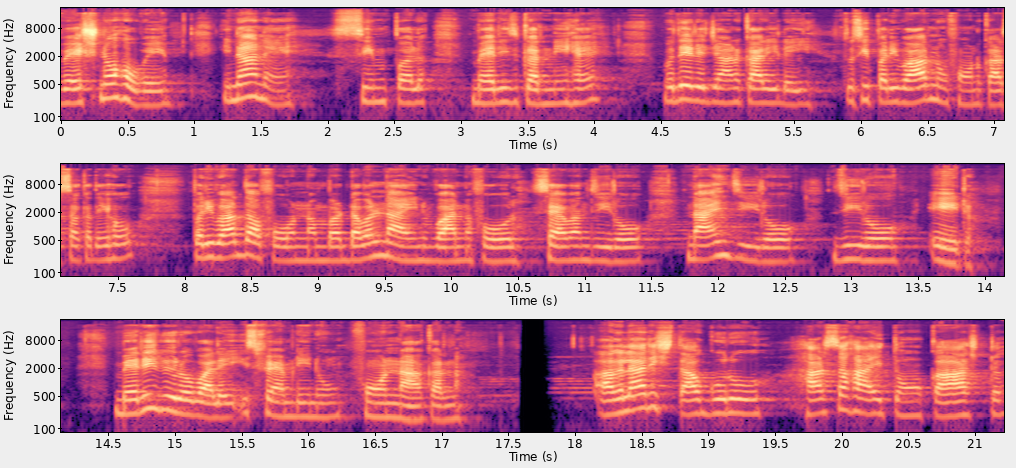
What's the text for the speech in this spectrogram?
ਵੈਸ਼ਨੋ ਹੋਵੇ, ਇਹਨਾਂ ਨੇ ਸਿੰਪਲ ਮੈਰਿਜ ਕਰਨੀ ਹੈ। ਵਧੇਰੇ ਜਾਣਕਾਰੀ ਲਈ ਤੁਸੀਂ ਪਰਿਵਾਰ ਨੂੰ ਫੋਨ ਕਰ ਸਕਦੇ ਹੋ। ਪਰਿਵਾਰ ਦਾ ਫੋਨ ਨੰਬਰ 9914709008 ਮੈਰਿਜ ਬਿਊਰੋ ਵਾਲੇ ਇਸ ਫੈਮਿਲੀ ਨੂੰ ਫੋਨ ਨਾ ਕਰਨ। ਅਗਲਾ ਰਿਸ਼ਤਾ ਗੁਰੂ ਹਰ ਸਹਾਇ ਤੋਂ ਕਾਸਟ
